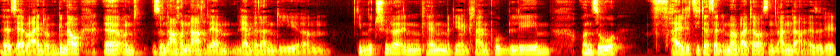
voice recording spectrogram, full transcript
Äh, sehr beeindruckend. Genau. Äh, und so nach und nach lernen, lernen wir dann die, ähm, die MitschülerInnen kennen mit ihren kleinen Problemen und so faltet sich das dann immer weiter auseinander. Also wir,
